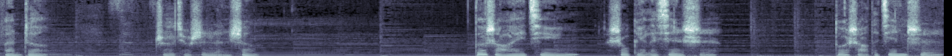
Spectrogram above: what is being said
反正，这就是人生。多少爱情输给了现实？多少的坚持，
